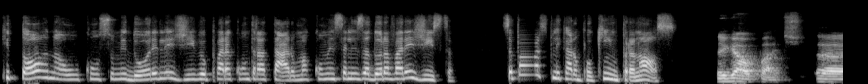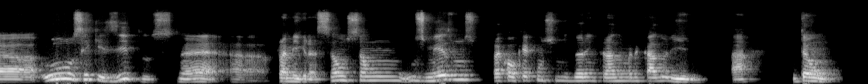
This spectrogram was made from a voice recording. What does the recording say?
que torna o consumidor elegível para contratar uma comercializadora varejista. Você pode explicar um pouquinho para nós? Legal, Paty. Uh, os requisitos né, uh, para migração são os mesmos para qualquer consumidor entrar no Mercado Livre. Tá? Então,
